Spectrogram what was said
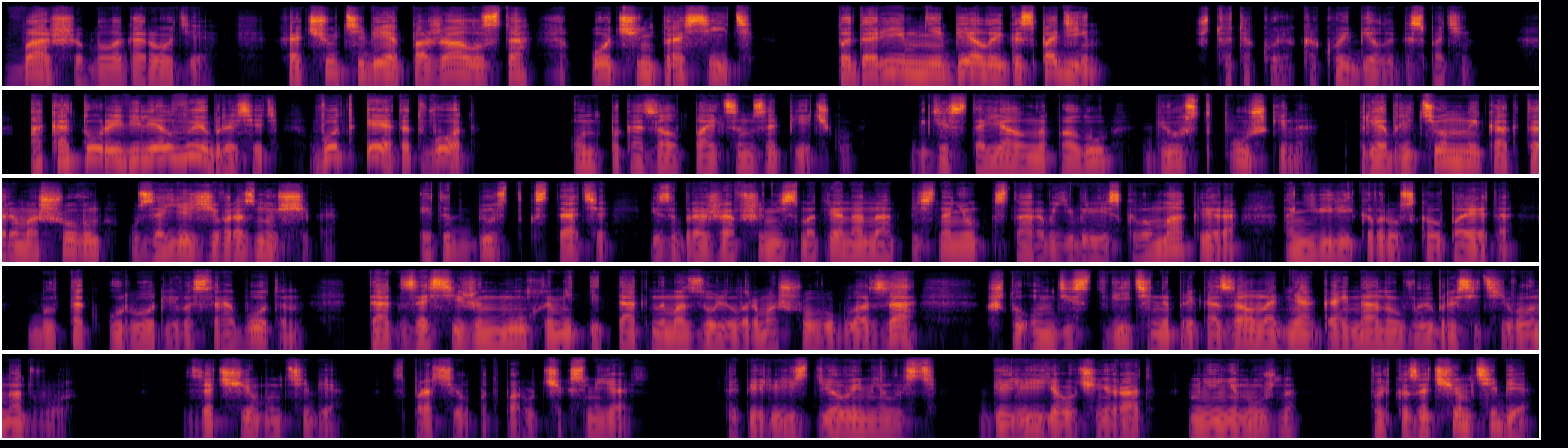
«Ваше благородие, хочу тебе, пожалуйста, очень просить. Подари мне белый господин». «Что такое? Какой белый господин?» а который велел выбросить, вот этот вот!» Он показал пальцем за печку, где стоял на полу бюст Пушкина, приобретенный как-то Ромашовым у заезжего разносчика. Этот бюст, кстати, изображавший, несмотря на надпись на нем старого еврейского маклера, а не великого русского поэта, был так уродливо сработан, так засижен мухами и так намазолил Ромашову глаза, что он действительно приказал на днях Гайнану выбросить его на двор. «Зачем он тебе?» — спросил подпоручик, смеясь. «Да бери, сделай милость. Бери, я очень рад. Мне не нужно. Только зачем тебе?»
